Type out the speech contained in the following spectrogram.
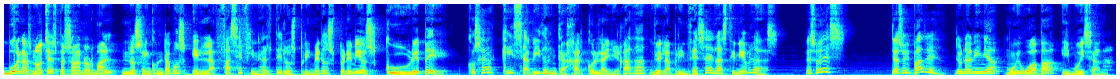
Buenas noches, persona normal. Nos encontramos en la fase final de los primeros premios Curepe, cosa que he sabido encajar con la llegada de la princesa de las tinieblas. Eso es. Ya soy padre de una niña muy guapa y muy sana.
